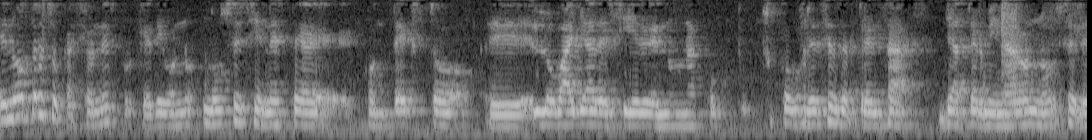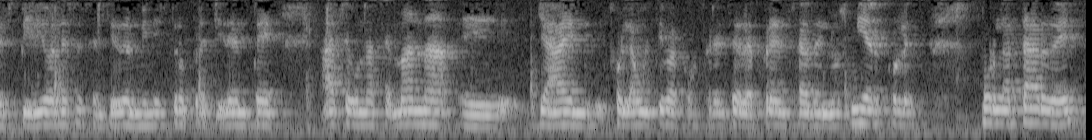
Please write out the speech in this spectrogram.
En otras ocasiones, porque digo, no, no sé si en este contexto eh, lo vaya a decir en una co- sus conferencias de prensa ya terminaron, ¿no? Se despidió en ese sentido el ministro presidente hace una semana, eh, ya en- fue la última conferencia de prensa de los miércoles por la tarde,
